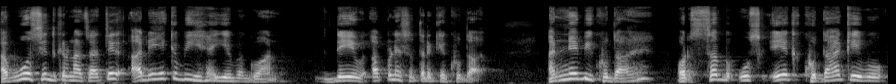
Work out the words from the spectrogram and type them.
अब वो सिद्ध करना चाहते अनेक भी हैं ये भगवान, देव अपने सतर के खुदा, अन्य भी खुदा हैं, और सब उस एक खुदा के वो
